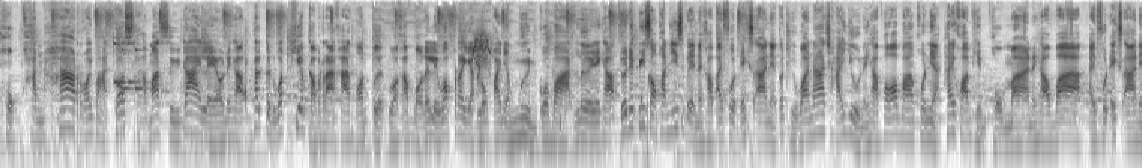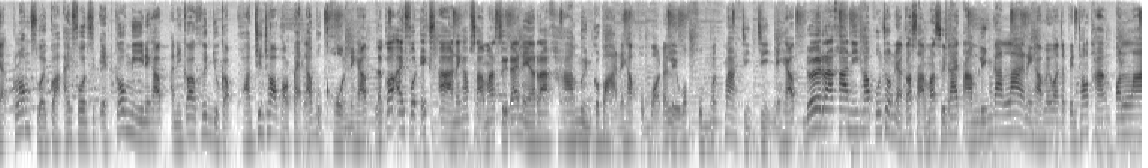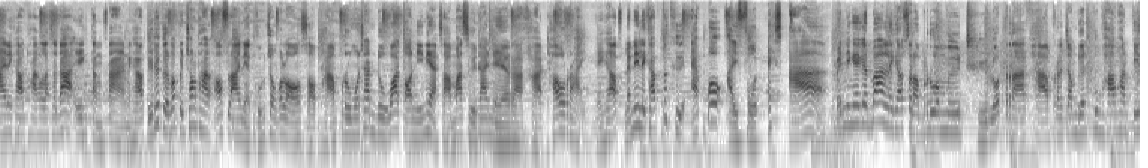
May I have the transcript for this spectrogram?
16,500 บาท ก็สามารถซื้อได้แล้วนะครับถ้าเกิดว่าเทียบกับราคาตอนเปิดตัวครับบอกได้เลยว่าประหยัดลงไปเนี่ยหมื่นกว่าบาทเลยนะครับโดยในปี 2021 นะครับ iPhone XR เนี่ยก็ถือว่าน่าใช้อยู่นะครับเพราะว่าบางคนเนี่ยให้ความเห็นผมมานะครับว่า iPhone XR เนี่ยกล้องสวยกว่า iPhone 11 ก็มีนะครับ อันนี้ก็ขึ้นอยู่กับความชื่นชอบของแต่ละบุคคลนะครับ แล้วก็ iPhone XR นะครับสามารถซื้อได้ในราคาหมื่นกว่าบาทนะครับ ผมบอกได้เลยว่าคุ้มมากๆจริงๆนะครับ โดยราคานี้ครับคุณผู้ชมเนี่ยก็สามารถซื้อได้ตามลิงก์ด้านล่างนะครับ ไม่ว่าจะเป็นช่องทางออนไลน์นะครับทาง Lazada เองต่างๆนะครับ หรือถ้าเกิดว่าเป็นช่องทางออฟไลน์เนี่ยคุณผู้ชมก็ลองสอบถามโปรโมชั่นดูว่าตอนนี้เนี่ยสามารถซื้อได้ในราคาเท่าไหร่นะครับ และนี่เลยครับก็คือ Apple iPhone XR เป็นยังไงกันบ้างเลยครับสำหรับรวมมือถือลดราคาประจำเดือนกุมภาพันธ์ปี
